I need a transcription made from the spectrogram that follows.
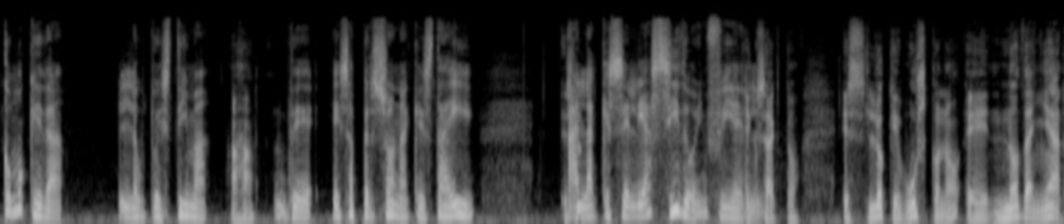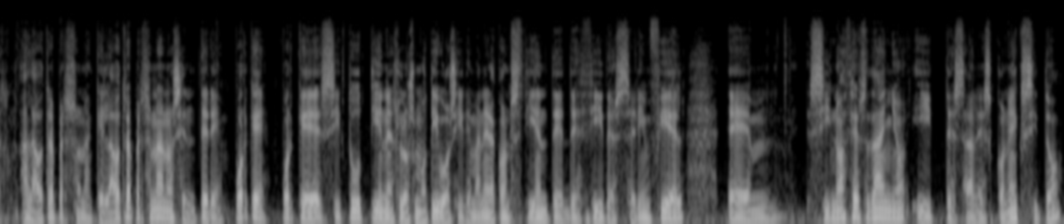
¿cómo queda la autoestima Ajá. de esa persona que está ahí Es a lo- la que se le ha sido infiel? Exacto. Es lo que busco, ¿no? Eh, no dañar a la otra persona, que la otra persona no se entere. ¿Por qué? Porque si tú tienes los motivos y de manera consciente decides ser infiel, em, si no haces daño y te sales con éxito,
